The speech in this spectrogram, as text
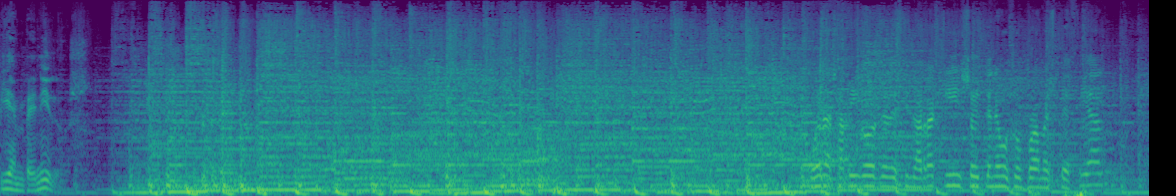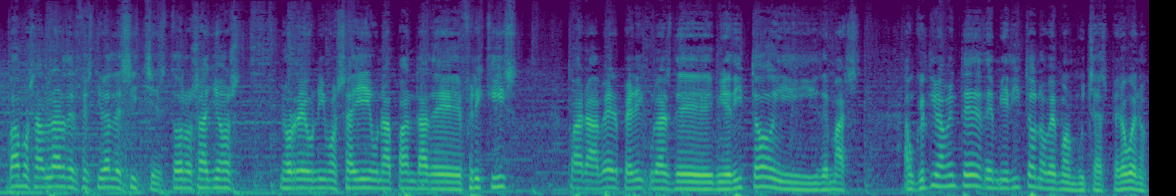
Bienvenidos. Buenas amigos de Destino Arrakis, hoy tenemos un programa especial. Vamos a hablar del Festival de Sitges. Todos los años nos reunimos ahí una panda de frikis para ver películas de miedito y demás. Aunque últimamente de miedito no vemos muchas, pero bueno.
